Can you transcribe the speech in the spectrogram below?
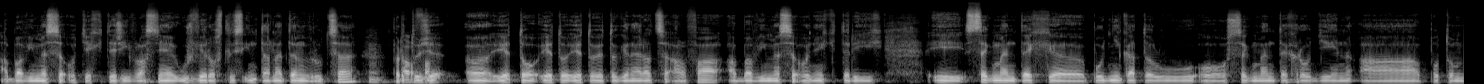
a bavíme se o těch, kteří vlastně už vyrostli s internetem v ruce, hmm. protože. Eh, je to, je, to, je, to, je to generace alfa a bavíme se o některých i segmentech eh, podnikatelů, o segmentech rodin a potom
